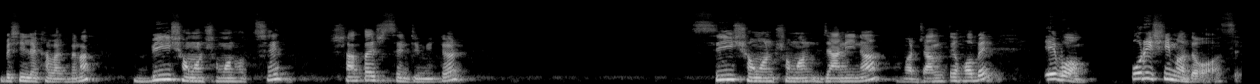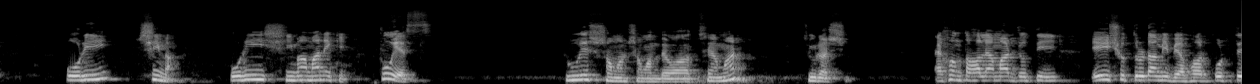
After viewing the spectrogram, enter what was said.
বেশি লেখা লাগবে না। বি সমান সমান হচ্ছে সাতাইশ সেন্টিমিটার। সি সমান সমান জানি না, আমার জানতে হবে। এবং পরিসীমা দেওয়া আছে। পরিসীমা। পরিসীমা মানে কি? টু এস টু এস সমান সমান দেওয়া আছে আমার চুরাশি। এখন তাহলে আমার যদি এই সূত্রটা আমি ব্যবহার করতে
